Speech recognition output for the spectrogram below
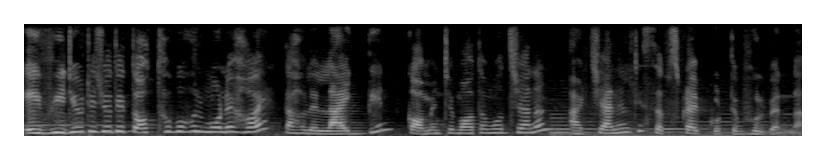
এই ভিডিওটি যদি তথ্যবহুল মনে হয়, তাহলে লাইক দিন, কমেন্টে মতামত জানান, আর চ্যানেলটি সাবস্ক্রাইব করতে ভুলবেন না।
